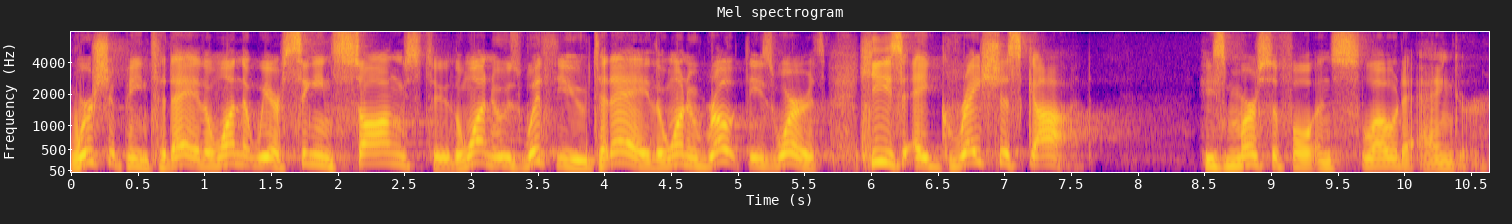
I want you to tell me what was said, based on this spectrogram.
worshiping today, the one that we are singing songs to, the one who's with you today, the one who wrote these words, he's a gracious God. He's merciful and slow to anger.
